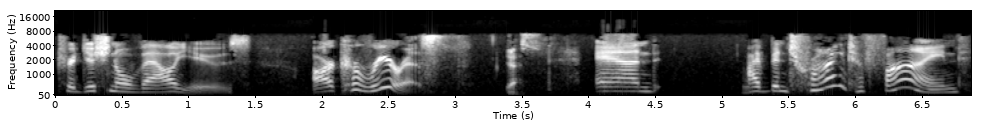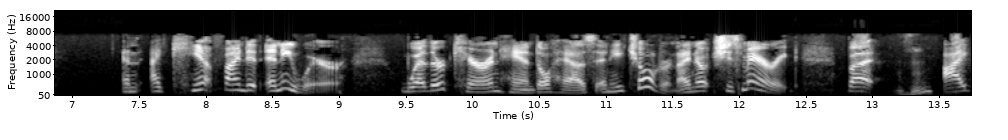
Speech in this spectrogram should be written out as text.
traditional values are careerists. Yes. And I've been trying to find, and I can't find it anywhere, whether Karen Handel has any children. I know she's married, but mm-hmm. I,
